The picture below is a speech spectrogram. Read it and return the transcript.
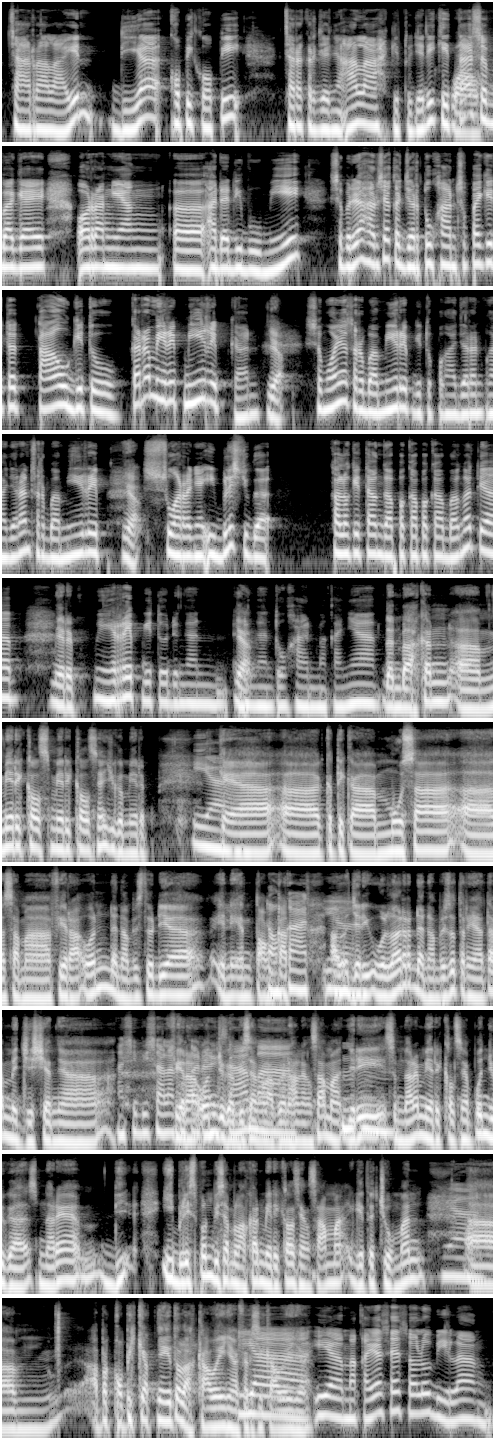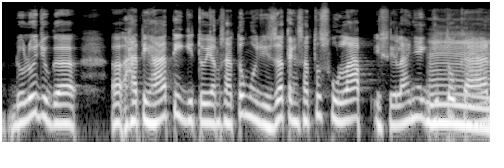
cara lain, dia kopi-kopi cara kerjanya Allah gitu. Jadi kita Wow. sebagai orang yang eh, ada di bumi sebenarnya harusnya kejar Tuhan supaya kita tahu gitu. Karena mirip-mirip kan. Ya. Semuanya serba mirip gitu. Pengajaran-pengajaran serba mirip. Ya. Suaranya iblis juga kalau kita nggak peka-peka banget ya Mirip. mirip gitu dengan Ya. dengan Tuhan. Makanya Dan bahkan um, miracles miraclesnya juga mirip. iya. Kayak uh, ketika Musa uh, sama Firaun dan habis itu dia iniin tongkat, Tongkat, lalu iya. jadi ular dan habis itu ternyata magiciannya masih bisa Firaun juga bisa sama. melakukan hal yang sama. Jadi sebenarnya miraclesnya pun juga sebenarnya di- iblis pun bisa melakukan miracles yang sama gitu. Cuman Iya. um, apa copycatnya itulah KW-nya versi Iya, KW-nya. iya makanya saya selalu bilang dulu juga eh, hati-hati gitu yang satu mujizat yang satu sulap istilahnya gitu Hmm. kan.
